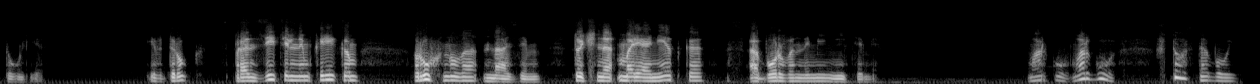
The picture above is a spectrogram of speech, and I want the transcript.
стулья. И вдруг с пронзительным криком рухнула на земь, точно марионетка с оборванными нитями. «Марго, Марго, что с тобой?» —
